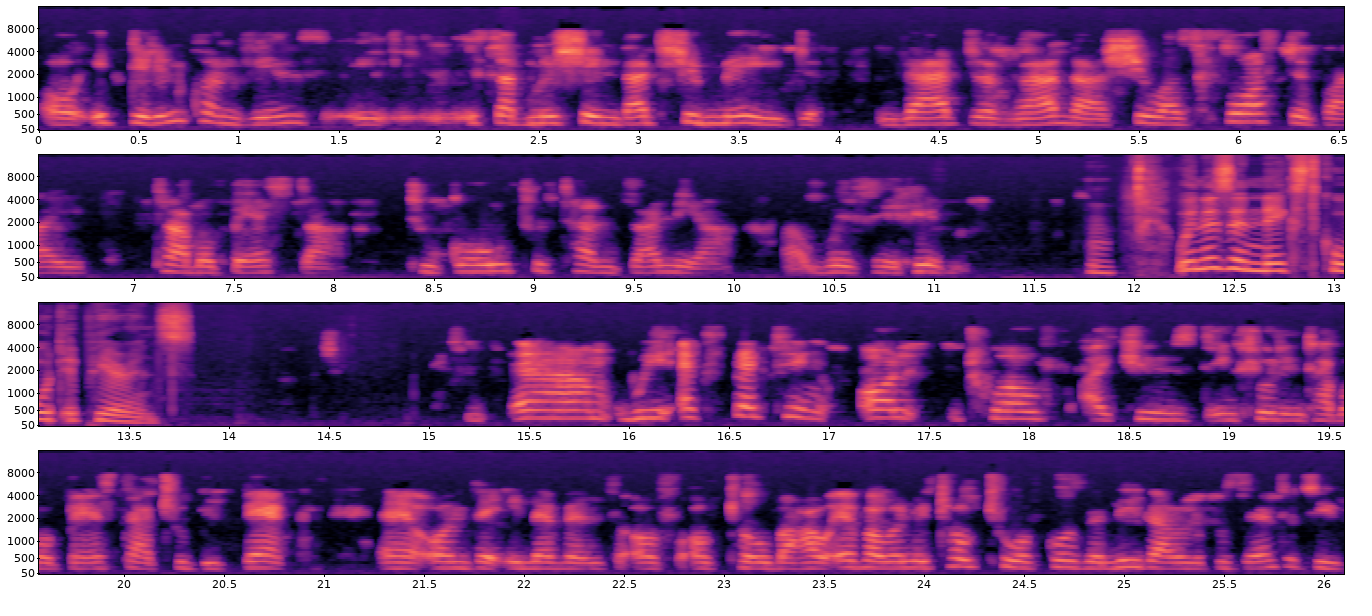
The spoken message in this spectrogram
or it didn't convince a submission that she made that rather she was forced by Thabo Bester to go to Tanzania uh, with him. Hmm. When is the next court appearance? Um, we're expecting all 12 accused, including Tabo Besta, to be back uh, on the 11th of October. However, when we talk to, of course, the legal representative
